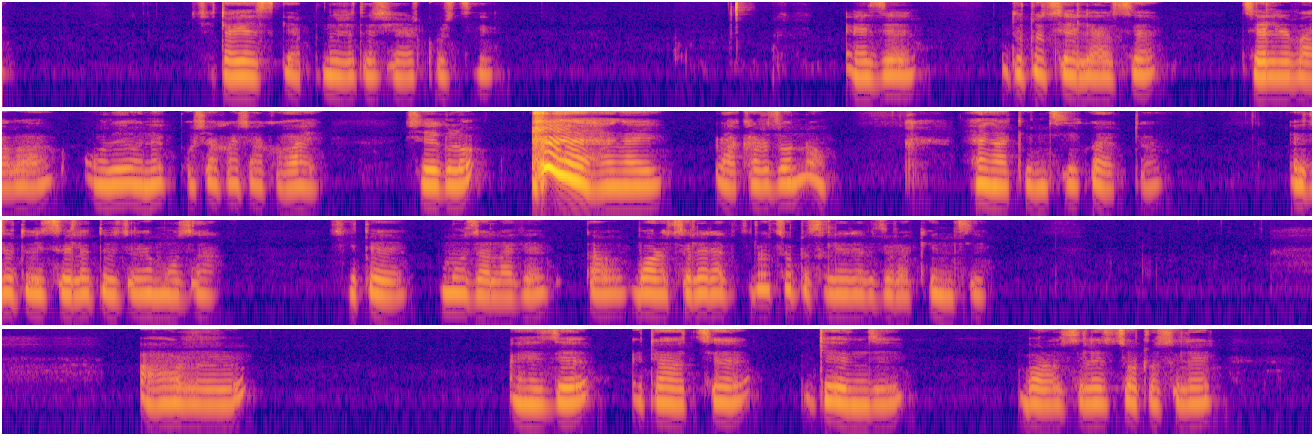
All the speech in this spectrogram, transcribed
সেটাই আজকে আপনার সাথে শেয়ার করছি। এই যে দুটো ছেলে আছে, ছেলের বাবা, ওদের অনেক পোশাক আশাক হয়, সেগুলো হ্যাঙ্গাই রাখার জন্য হ্যাঙ্গা কিনছি কয়েকটা। এই যে দুই ছেলে, দুই জোড়া মোজা, শীতে মোজা লাগে, তাও বড় ছেলের এক জোড়া, ছোটো ছেলের এক জোড়া কিনছি। আর যে এটা হচ্ছে গেঞ্জি, বড় ছেলের, ছোট ছেলের।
